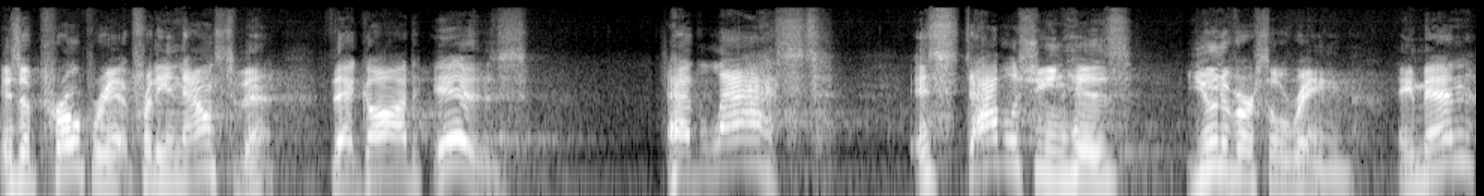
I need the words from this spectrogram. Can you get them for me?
is appropriate for the announcement that God is, at last, establishing his universal reign. Amen?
